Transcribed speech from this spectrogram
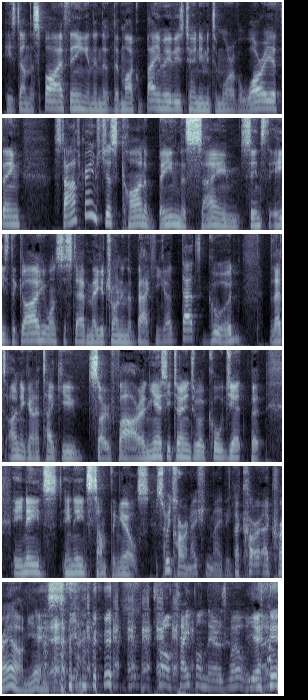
He's done the spy thing, and then the, the Michael Bay movies turned him into more of a warrior thing. Starscream's just kind of been the same since the, he's the guy who wants to stab Megatron in the back. You go, that's good, but that's only going to take you so far. And yes, you turn into a cool jet, but he needs he needs something else. Switch coronation, maybe. A, cor- a crown, yes. throw a cape on there as well. Yeah.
